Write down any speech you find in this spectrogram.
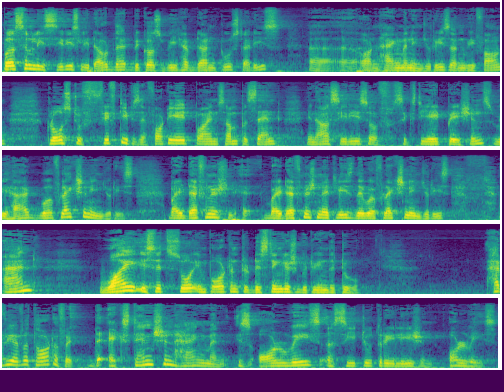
personally seriously doubt that because we have done two studies uh, uh on hangman injuries and we found close to 50%, 48 point some percent in our series of 68 patients we had were flexion injuries. By definition, by definition at least, they were flexion injuries. And why is it so important to distinguish between the two? Have you ever thought of it? The extension hangman is always a C2-3 lesion, always.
